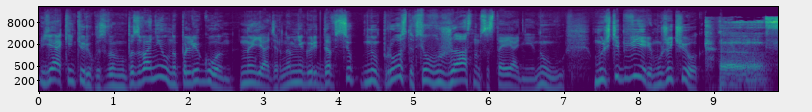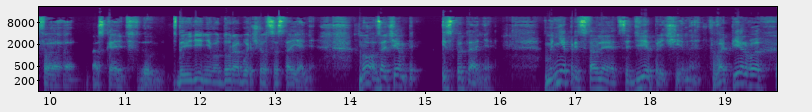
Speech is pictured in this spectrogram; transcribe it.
Я Кентюрику своему позвонил на полигон, на ядерный, он мне говорит, да все, ну просто все в ужасном состоянии. Ну, мы ж тебе верим, мужичок. Э, в, э, так сказать, в доведении его до рабочего состояния. Но зачем испытания? Мне представляется две причины. Во-первых,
